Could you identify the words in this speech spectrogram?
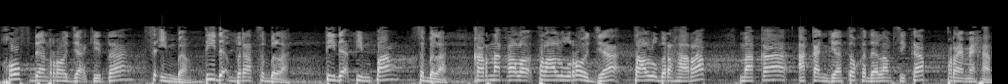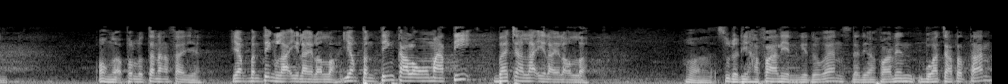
khauf dan roja kita seimbang, tidak berat sebelah, tidak timpang sebelah. Karena kalau terlalu roja, terlalu berharap, maka akan jatuh ke dalam sikap peremehan. Oh, nggak perlu tenang saja. Yang penting la ilaha illallah. Yang penting kalau mau mati baca la ilaha illallah. Wah, sudah dihafalin gitu kan, sudah dihafalin buat catatan.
